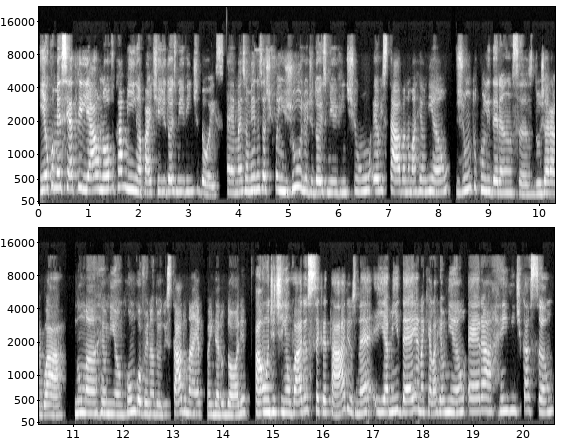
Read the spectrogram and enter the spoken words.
e eu comecei a trilhar um novo caminho a partir de 2022. É, mais ou menos, acho que foi em julho de 2021, eu estava numa reunião junto com lideranças do Jaraguá, numa reunião com o governador do estado, na época ainda era o Dória, onde tinham vários secretários, né? E a minha ideia naquela reunião era a reivindicação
